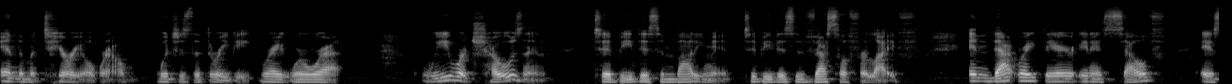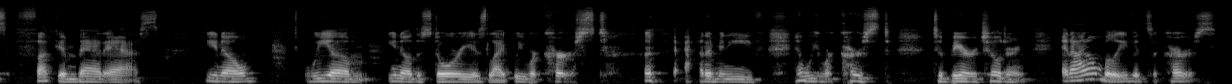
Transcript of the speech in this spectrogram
and the material realm, which is the 3D, right where we're at we were chosen to be this embodiment, to be this vessel for life. And that right there in itself is fucking badass. You know, we um, you know, the story is like we were cursed. Adam and Eve, and we were cursed to bear children. And I don't believe it's a curse.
